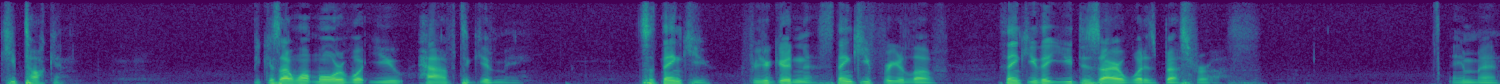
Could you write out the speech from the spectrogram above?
keep talking because I want more of what you have to give me. So thank you for your goodness. Thank you for your love. Thank you that you desire what is best for us. Amen.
